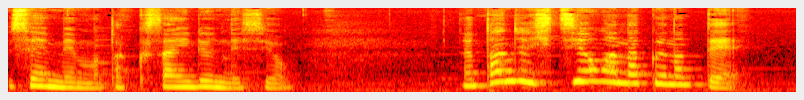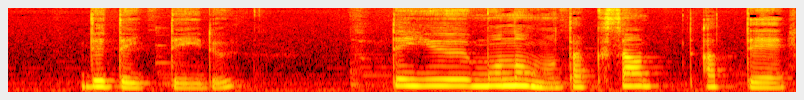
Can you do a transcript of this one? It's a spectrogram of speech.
生命もたくさんいるんですよ。単純に必要がなくなって出ていっているっていうものもたくさんあってで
